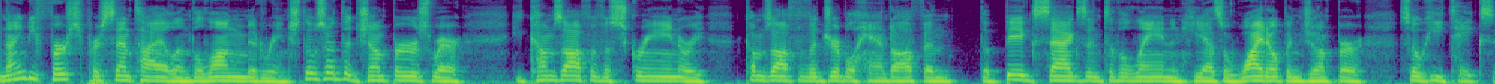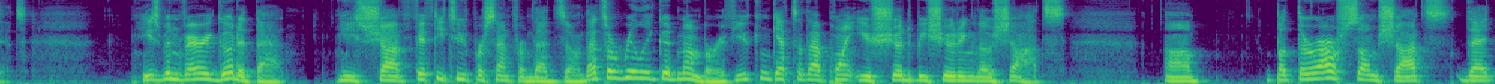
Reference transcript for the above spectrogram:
91st percentile in the long mid range. Those are the jumpers where he comes off of a screen or he comes off of a dribble handoff and the big sags into the lane and he has a wide open jumper, so he takes it. He's been very good at that. He's shot 52% from that zone. That's a really good number. If you can get to that point, you should be shooting those shots. Uh, but there are some shots that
